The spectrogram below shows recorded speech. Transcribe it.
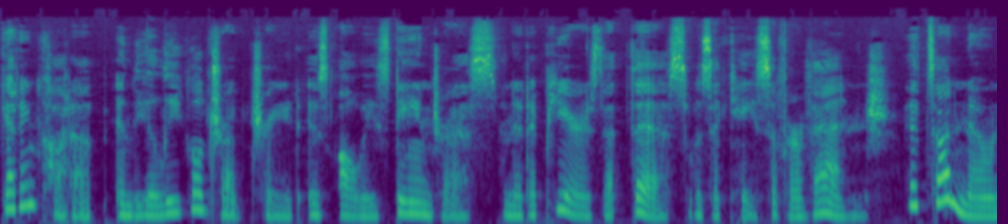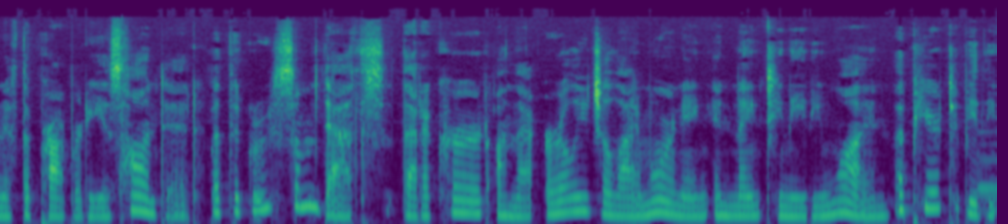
Getting caught up in the illegal drug trade is always dangerous, and it appears that this was a case of revenge. It's unknown if the property is haunted, but the gruesome deaths that occurred on that early July morning in 1981 appear to be the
